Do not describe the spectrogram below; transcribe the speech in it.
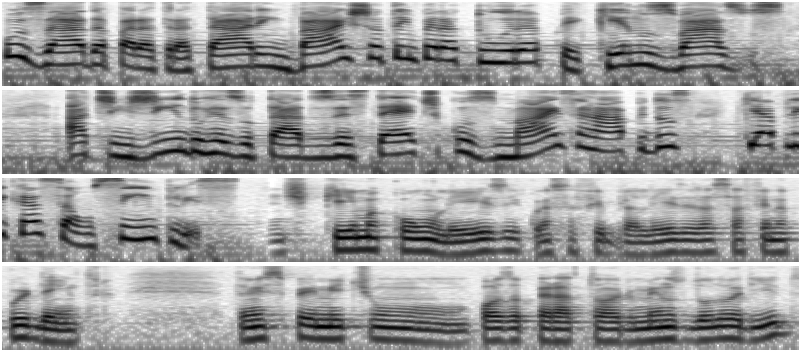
usada para tratar em baixa temperatura pequenos vasos atingindo resultados estéticos mais rápidos que a aplicação simples. A gente queima com um laser, com essa fibra laser, a safena por dentro. Então isso permite um pós-operatório menos dolorido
